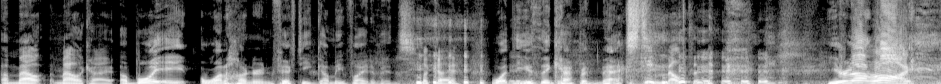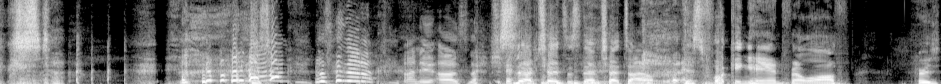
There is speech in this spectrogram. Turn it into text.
A Mal- Malachi, a boy ate 150 gummy vitamins. Okay, what do you think happened next? He melted. You're not wrong. On it, uh, Snapchat. Snapchat's a Snapchat tile. His fucking hand fell off. His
